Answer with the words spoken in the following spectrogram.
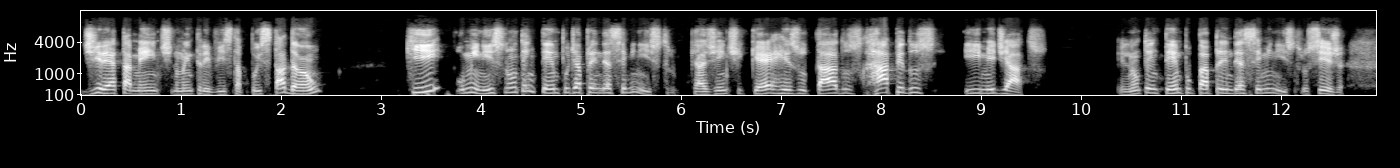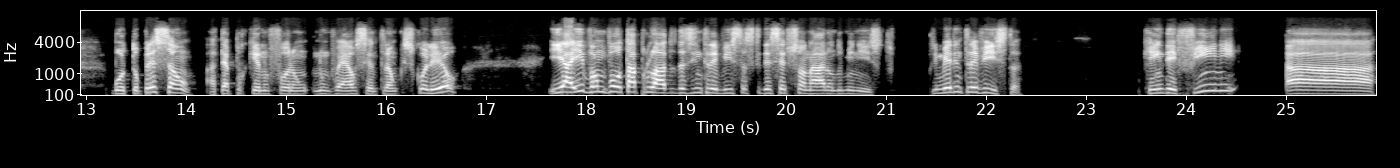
diretamente numa entrevista para o Estadão que o ministro não tem tempo de aprender a ser ministro, que a gente quer resultados rápidos e imediatos. Ele não tem tempo para aprender a ser ministro, ou seja, botou pressão, até porque não foram, não é o Centrão que escolheu. E aí vamos voltar para o lado das entrevistas que decepcionaram do ministro. Primeira entrevista. Quem define a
